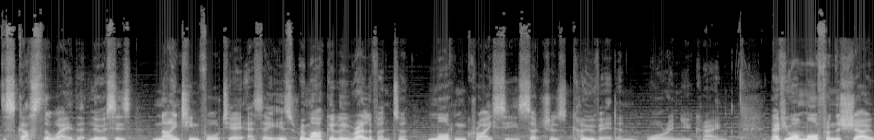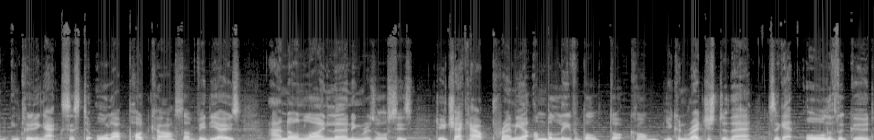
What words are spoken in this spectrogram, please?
discuss the way that Lewis's 1948 essay is remarkably relevant to modern crises such as COVID and war in Ukraine. Now, if you want more from the show, including access to all our podcasts, our videos, and online learning resources, do check out premierunbelievable.com. You can register there to get all of the good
